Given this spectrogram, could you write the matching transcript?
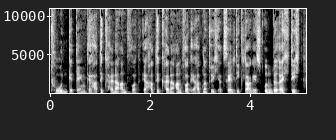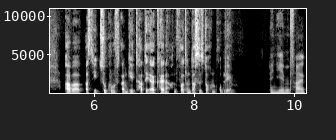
tun gedenkt. Er hatte keine Antwort. Er hatte keine Antwort. Er hat natürlich erzählt, die Klage ist unberechtigt, aber was die Zukunft angeht, hatte er keine Antwort und das ist doch ein Problem. In jedem Fall.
